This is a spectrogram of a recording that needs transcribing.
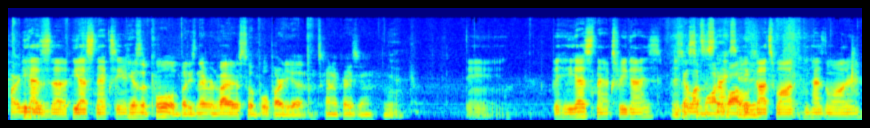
party. he has uh, he has snacks here. He has a pool, but he's never invited us to a pool party yet. It's kind of crazy. Yeah. Dang. But he has snacks for you guys. He's got got lots some of water snacks bottles. he got water. He has the water.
